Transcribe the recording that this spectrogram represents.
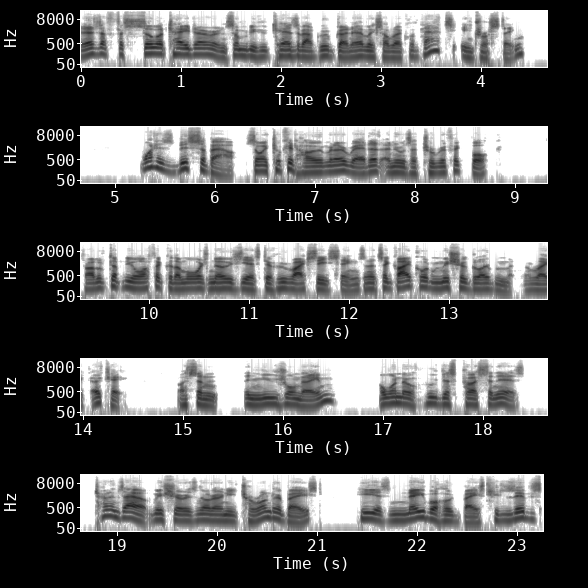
And as a facilitator and somebody who cares about group dynamics, I'm like, well, that's interesting. What is this about? So I took it home and I read it, and it was a terrific book. So I looked up the author because I'm always nosy as to who writes these things. And it's a guy called Misha Glouberman. I'm like, okay, that's an unusual name. I wonder who this person is. Turns out Misha is not only Toronto based, he is neighborhood based. He lives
